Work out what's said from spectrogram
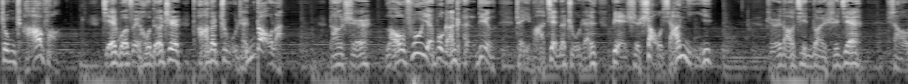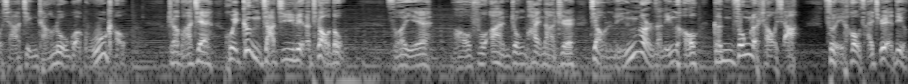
中查访，结果最后得知他的主人到了。当时老夫也不敢肯定这把剑的主人便是少侠你。直到近段时间，少侠经常路过谷口，这把剑会更加激烈的跳动，所以老夫暗中派那只叫灵儿的灵猴跟踪了少侠，最后才确定。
